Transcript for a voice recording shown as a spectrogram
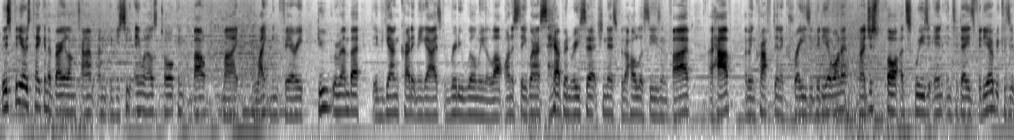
This video has taken a very long time, and if you see anyone else talking about my lightning theory, do remember, if you can credit me guys, it really will mean a lot. Honestly, when I say I've been researching this for the whole of season 5, I have. I've been crafting a crazy video on it, and I just thought I'd squeeze it in in today's video because it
